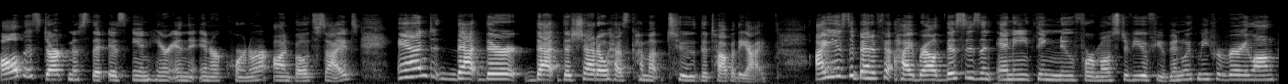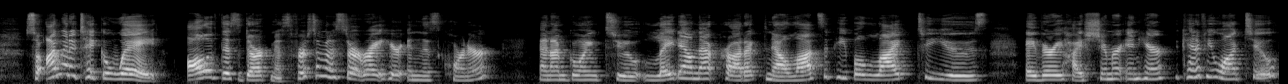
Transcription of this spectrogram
all this darkness that is in here in the inner corner on both sides, and that there that the shadow has come up to the top of the eye. I use the Benefit Highbrow. This isn't anything new for most of you if you've been with me for very long. So I'm gonna take away all of this darkness. First, I'm gonna start right here in this corner and I'm going to lay down that product. Now, lots of people like to use a very high shimmer in here. You can if you want to.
